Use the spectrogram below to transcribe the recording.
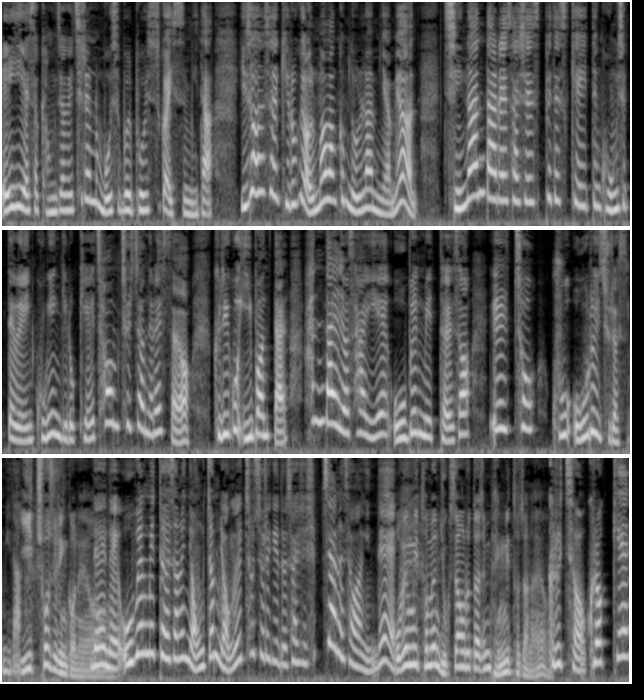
A에서 경쟁을 치르는 모습을 볼 수가 있습니다. 이 선수의 기록이 얼마만큼 놀랍냐면 지난달에 사실 스피드 스케이팅 공식 대회인 공인 기록회에 처음 출전을 했어요. 그리고 이번 달 한 달여 사이에 500m에서 1초 95를 줄였습니다. 2초 줄인 거네요. 네네. 500m에서는 0.01초 줄이기도 사실 쉽지 않은 상황인데 500m면 육상으로 따지면 100m잖아요. 그렇죠. 그렇게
